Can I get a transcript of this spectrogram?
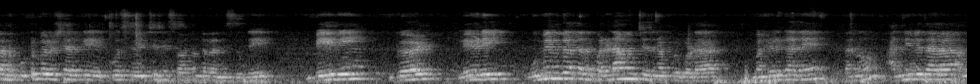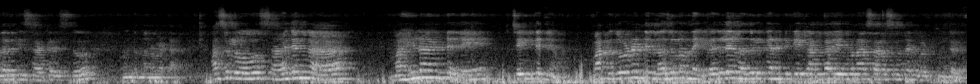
తన కుటుంబ విషయాలకే ఎక్కువ స్వేచ్ఛని స్వాతంత్రాన్ని ఇస్తుంది బేబీ గర్ల్ లేడీ ఉమెన్గా తన పరిణామం చెందినప్పుడు కూడా మహిళగానే తను అన్ని విధాలా అందరికీ సహకరిస్తూ ఉంటుందన్నమాట. అసలు సహజంగా మహిళ అంటేనే చైతన్యం. మనం చూడండి నదులు ఉన్నాయి. కదిలే నదులు కన్నిటికీ గంగా యమున సరస్వతి అని పెట్టుకుంటారు.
